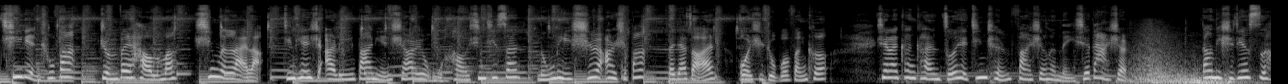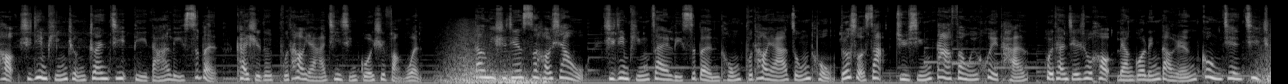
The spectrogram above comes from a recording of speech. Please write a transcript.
七点出发，准备好了吗？新闻来了，今天是二零一八年十二月五号，星期三，农历十月二十八。大家早安，我是主播凡科。先来看看昨夜今晨发生了哪些大事儿。当地时间四号，习近平乘专机抵达里斯本，开始对葡萄牙进行国事访问。当地时间四号下午，习近平在里斯本同葡萄牙总统德索萨举行大范围会谈。会谈结束后，两国领导人共见记者。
